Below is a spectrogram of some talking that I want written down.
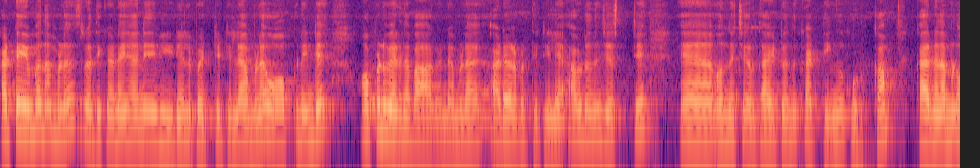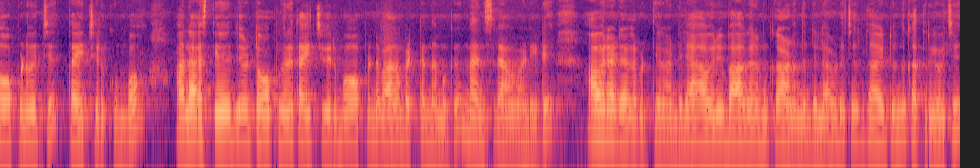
കട്ട് ചെയ്യുമ്പോൾ നമ്മൾ ശ്രദ്ധിക്കണേ ഞാൻ ഈ വീഡിയോയിൽ പെട്ടിട്ടില്ല. നമ്മൾ ഓപ്പണിന്റെ ഓപ്പൺ വരുന്ന ഭാഗം നമ്മൾ അടയാളപ്പെടുത്തിയിട്ടില്ല? അവിടെ ഒന്ന് ജസ്റ്റ് ഒന്ന് ചെറുതായിട്ടൊന്ന് കട്ടിങ് കൊടുക്കാം. കാരണം നമ്മൾ ഓപ്പൺ വെച്ച് തയ്ച്ചെടുക്കുമ്പോൾ അല്ല ടോപ്പ് ഇങ്ങനെ തയ്ച്ച് വരുമ്പോൾ ഓപ്പണിന്റെ ഭാഗം പെട്ടെന്ന് നമുക്ക് മനസ്സിലാവാൻ വേണ്ടിയിട്ട് ആ ഒരു അടയാളപ്പെടുത്തിയ കണ്ടില്ല? ആ ഒരു ഭാഗം നമുക്ക് കാണുന്നുണ്ടല്ലോ. അവിടെ ചെറുതായിട്ടൊന്ന് കത്രിക വെച്ച്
